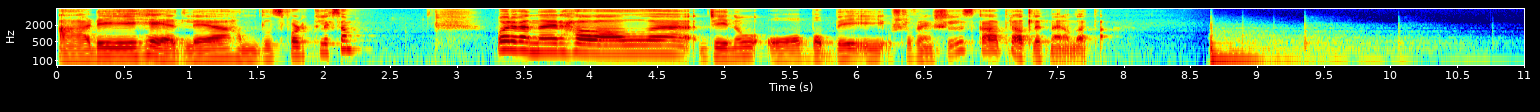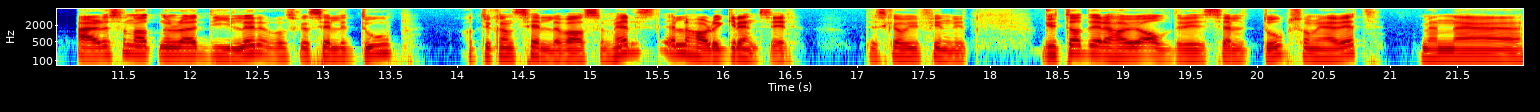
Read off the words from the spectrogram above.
Er de hederlige handelsfolk, liksom? Våre venner Hawal, eh, Gino og Bobby i Oslo fengsel skal prate litt mer om dette. Er det sånn at når du er dealer og skal selge dop, at du kan selge hva som helst, eller har du grenser? Det skal vi finne ut. Gutta, dere har jo aldri solgt dop, som jeg vet, men eh,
